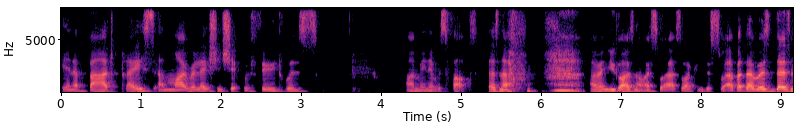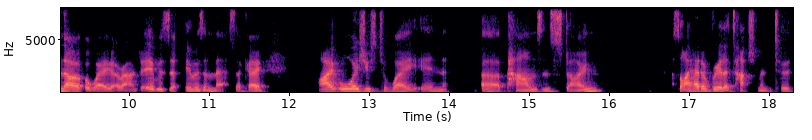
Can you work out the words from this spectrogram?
in a bad place and my relationship with food was I mean, it was fucked. There's no, I mean, you guys know I swear, so I can just swear. But there was, there's no other way around it. It was, it was a mess. Okay, I always used to weigh in uh, pounds and stone, so I had a real attachment to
